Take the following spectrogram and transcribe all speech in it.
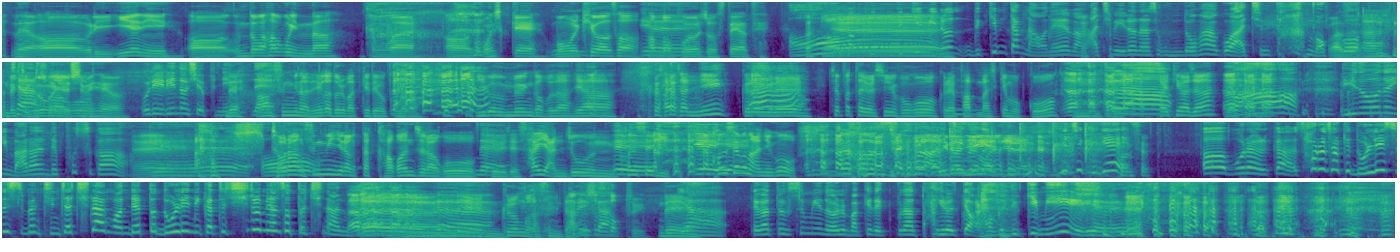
네 어 우리 이엔이 어 운동 하고 있나 정말 어 멋있게 몸을 음. 키워서 예. 한번 보여줘 스테이한테. 어, 막그 예. 느낌 이런 느낌 딱 나오네. 막 아침에 일어나서 운동하고 아침 딱 먹고. 맞아요. 아 단백질 자. 운동을. 열심히 해요. 우리 리노 셰프님. 네. 아 승민아 내가 널 맡게 되었구나. 이건 운명인가 보다. 야 잘 잤니? 그래 아. 그래. 최파타 열심히 보고 그래 밥 맛있게 먹고 음, 그래. 우와. 파이팅하자. 와 리노는 이 말하는데 포스가 예. 예. 어. 저랑 승민이랑 딱 가관즈라고 네. 그 이제 사이 안 좋은 예. 컨셉이 예, 예. 컨셉은 아니고 컨셉은 아니라니. 그치 그게 어 뭐라 그럴까 서로 저렇게 놀릴 수 있으면 진짜 친한 건데 또 놀리니까 또 싫으면서 또 친한 거야. 네, 네. 네, 그런 것 같습니다. 아니, 안수 그러니까. 커플. 네. 야 내가 또 승민 너를 맡게 됐구나 딱 이럴 때 어 그 느낌이 예.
